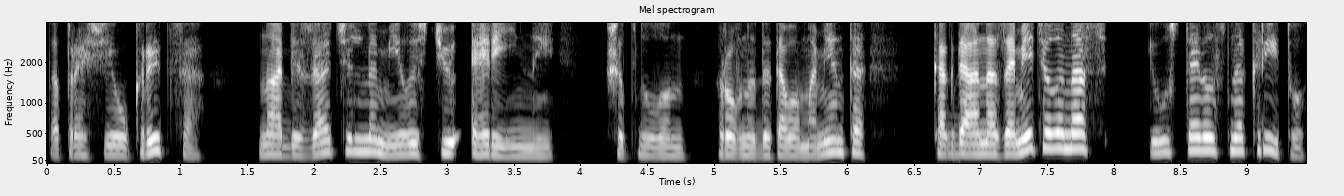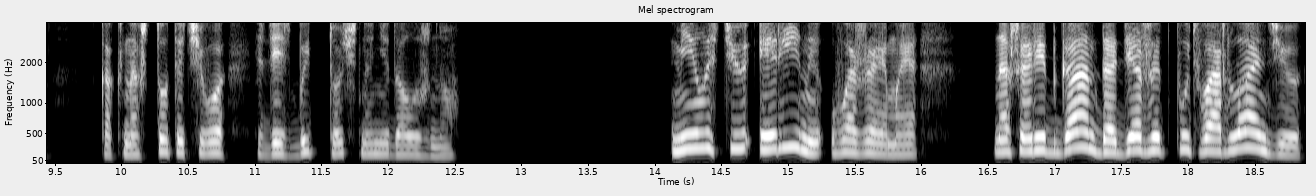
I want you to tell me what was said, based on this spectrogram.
«Попроси укрыться, но обязательно милостью Эрины», — шепнул он ровно до того момента, когда она заметила нас и уставилась на Криту, как на что-то, чего здесь быть точно не должно. «Милостью Эрины, уважаемая, наша Ридганда держит путь в Орландию,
